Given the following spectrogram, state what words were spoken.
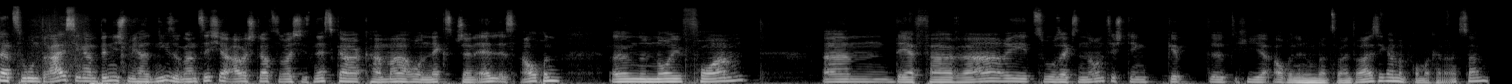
132ern bin ich mir halt nie so ganz sicher, aber ich glaube zum Beispiel das Nesca Camaro Next Gen L ist auch ein, äh, eine neue Form. Ähm, der Ferrari 296, den gibt es hier auch in den 132ern, da brauchen wir keine Angst haben.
